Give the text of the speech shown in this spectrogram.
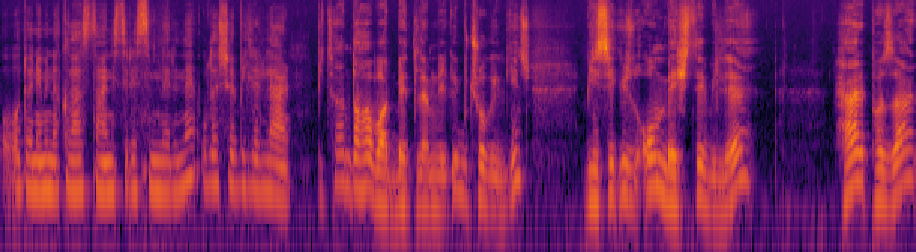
o dönemin akıl hastanesi resimlerine ulaşabilirler. Bir tane daha var Bedlam'la ilgili. Bu çok ilginç. 1815'te bile her pazar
